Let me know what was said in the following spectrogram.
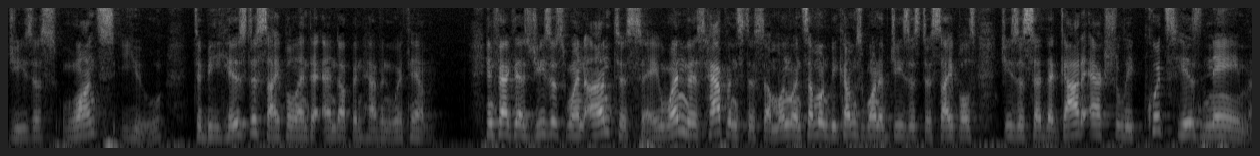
Jesus wants you to be his disciple and to end up in heaven with him. In fact, as Jesus went on to say, when this happens to someone, when someone becomes one of Jesus' disciples, Jesus said that God actually puts his name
